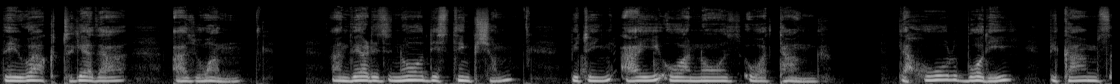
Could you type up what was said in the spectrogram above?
they work together as one. And there is no distinction between eye or nose or tongue. The whole body becomes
